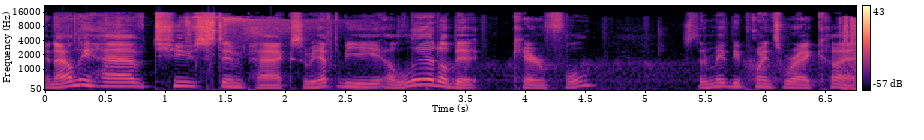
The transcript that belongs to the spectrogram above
And I only have two stim packs, so we have to be a little bit careful. So there may be points where I cut.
